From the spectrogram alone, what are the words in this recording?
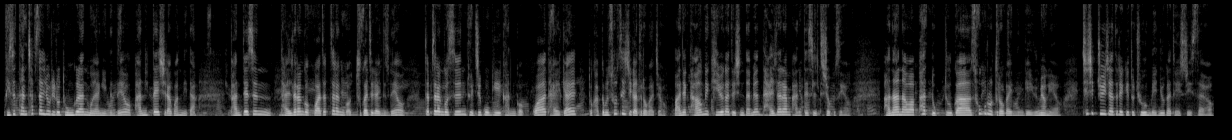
비슷한 찹쌀 요리로 동그란 모양이 있는데요. 반떼이라고 합니다. 반떼은 달달한 것과 짭짤한 것 두 가지가 있는데요. 짭짤한 것은 돼지고기 간 것과 달걀, 또 가끔은 소시지가 들어가죠. 만약 다음에 기회가 되신다면 달달한 반떼을 드셔보세요. 바나나와 팥 녹두가 속으로 들어가 있는 게 유명해요. 채식주의자들에게도 좋은 메뉴가 될 수 있어요.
